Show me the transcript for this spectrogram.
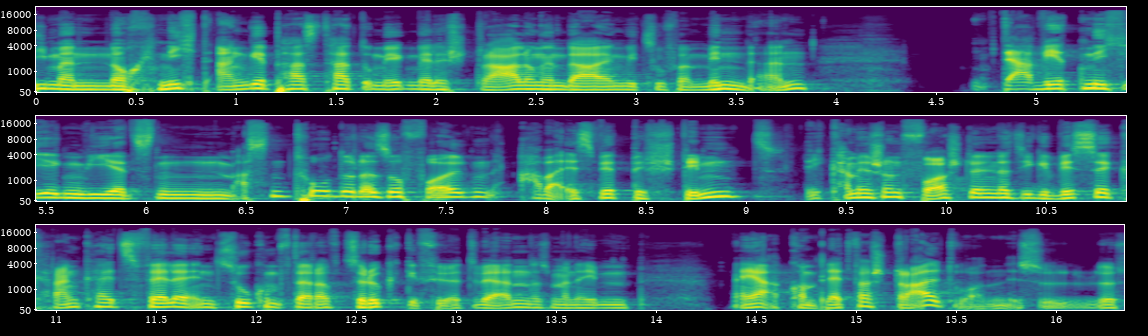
die man noch nicht angepasst hat, um irgendwelche Strahlungen da irgendwie zu vermindern. Da wird nicht irgendwie jetzt ein Massentod oder so folgen, aber es wird bestimmt, ich kann mir schon vorstellen, dass die gewisse Krankheitsfälle in Zukunft darauf zurückgeführt werden, dass man eben, naja, komplett verstrahlt worden ist. Das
